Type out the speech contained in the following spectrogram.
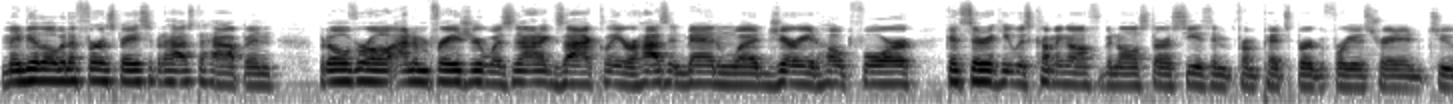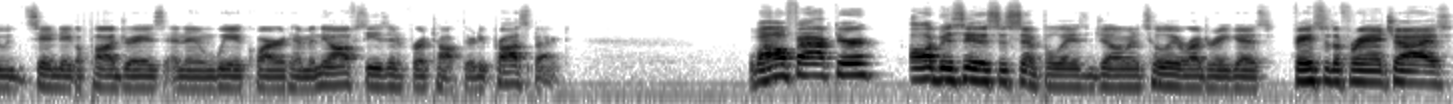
maybe a little bit of first base if it has to happen. But overall, Adam Frazier was not exactly or hasn't been what Jerry had hoped for, considering he was coming off of an All Star season from Pittsburgh before he was traded to the San Diego Padres, and then we acquired him in the offseason for a top 30 prospect. Wow factor, obviously this is simple, ladies and gentlemen. It's Julio Rodriguez, face of the franchise,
